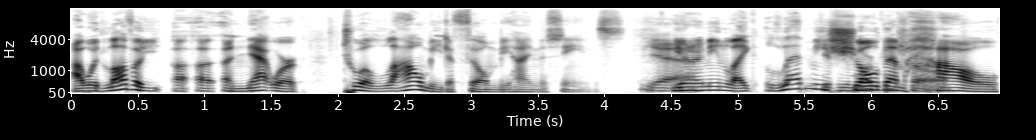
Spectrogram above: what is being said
I would love a, a, a network to allow me to film behind the scenes. Yeah. You know what I mean? Like, let me Give show them control. how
